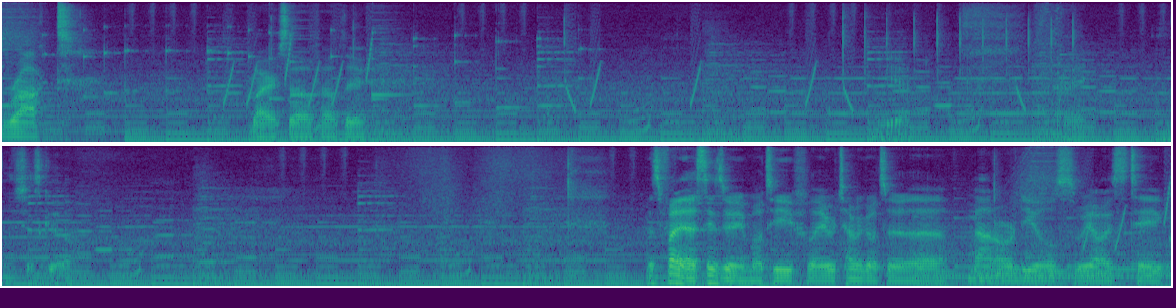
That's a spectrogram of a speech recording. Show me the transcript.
rocked by herself out there. Yeah. Alright. Let's just go. It's funny, that seems to be a motif. Like, every time we go to the Mount Ordeals, we always take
